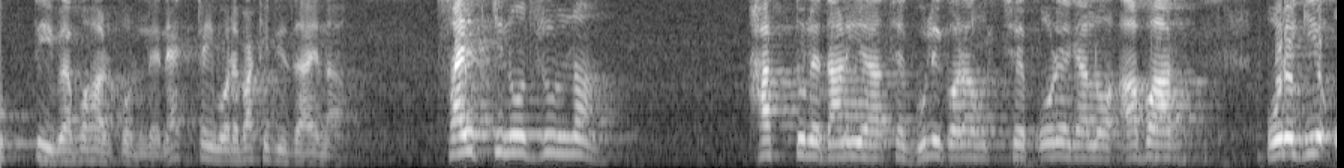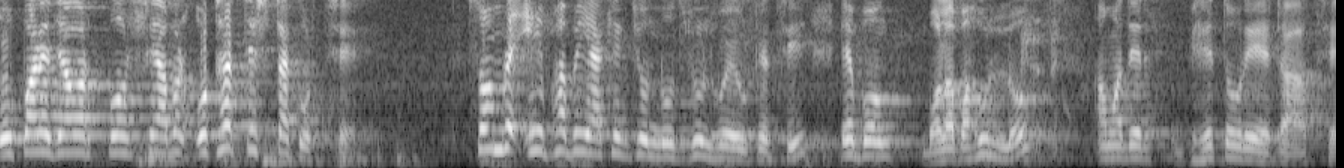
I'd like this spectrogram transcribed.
উক্তি ব্যবহার করলেন, একটাই মরে বাকিটি যায় না। সাইদ কি নজরুল না? হাত তুলে দাঁড়িয়ে আছে, গুলি করা হচ্ছে, পড়ে গেল, আবার পড়ে গিয়ে ওপারে যাওয়ার পর সে আবার ওঠার চেষ্টা করছে। সো আমরা এভাবেই এক একজন নজরুল হয়ে উঠেছি এবং বলা বাহুল্য আমাদের ভেতরে এটা আছে।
